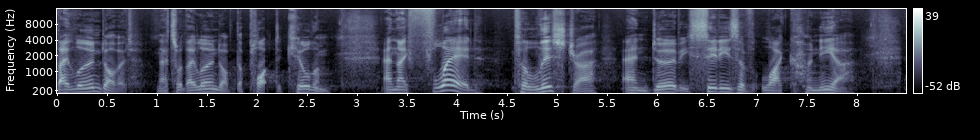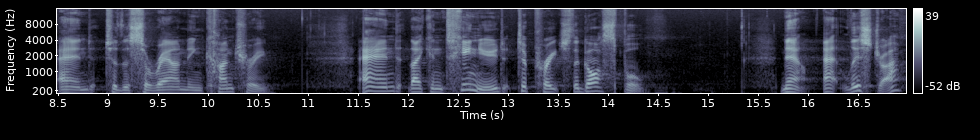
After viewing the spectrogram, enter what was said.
They learned of it. That's what they learned of, the plot to kill them. And they fled to Lystra and Derbe, cities of Lycaonia, and to the surrounding country. And they continued to preach the gospel. Now, at Lystra,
